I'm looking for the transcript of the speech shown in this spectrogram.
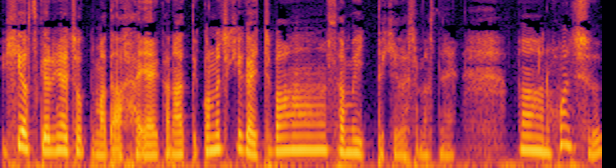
火をつけるにはちょっとまだ早いかなって、この時期が一番寒いって気がしますね。まあ、あの、本州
